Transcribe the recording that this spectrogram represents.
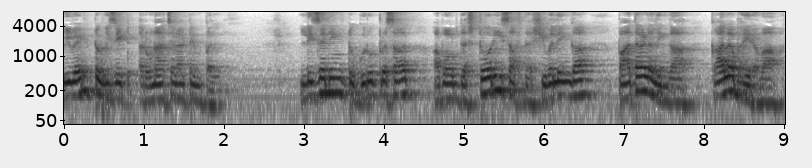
we went to visit Arunachala temple. Listening to Guru Prasad about the stories of the Shivalinga, Patalalinga, Kalabhairava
